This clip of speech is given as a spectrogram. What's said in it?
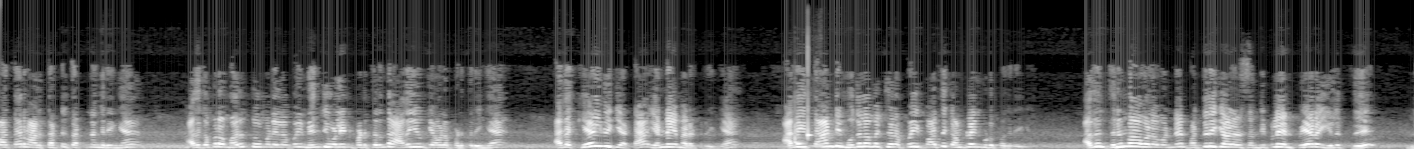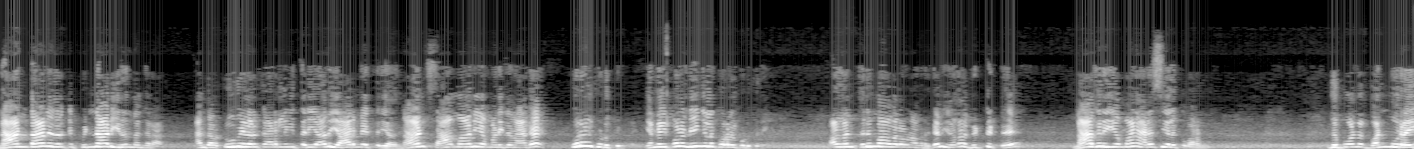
பார்த்தாரு நாலு தட்டு தட்டுனுங்கிறீங்க. அதுக்கப்புறம் மருத்துவமனையில் போய் நெஞ்சு வலின்னு படுத்திருந்தா அதையும் கேவலப்படுத்துறீங்க? அதை கேள்வி கேட்டா என்னையும் மிரட்டுறீங்க? அதை தாண்டி முதலமைச்சரை போய் பார்த்து கம்ப்ளைண்ட் கொடுப்பதுறீங்க. அதுவும் திருமாவளவன் பத்திரிகையாளர் சந்திப்பில் என் பேரை இழுத்து நான் தான் இதற்கு பின்னாடி இருந்தங்கிறார். அந்த டூ வீலர் காரர்களுக்கு தெரியாது யாருன்னே தெரியாது. நான் சாமானிய மனிதனாக குரல் கொடுக்கின்றேன் என்னை போல நீங்களும் குரல் கொடுக்குறீங்க. ஆனால் திருமாவளவன் அவர்கள் இதெல்லாம் விட்டுட்டு நாகரிகமான அரசியலுக்கு வரணும். இது போன்ற வன்முறை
